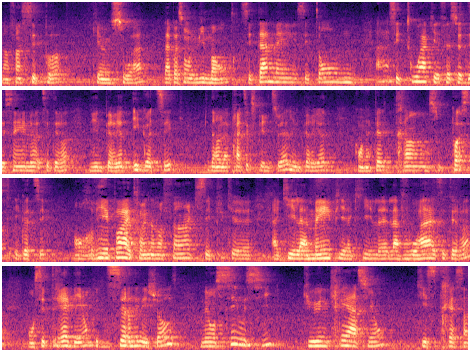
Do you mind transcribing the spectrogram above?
L'enfant ne sait pas qu'il y a un soi. Ça, on lui montre. C'est ta main, c'est ton... Ah, c'est toi qui as fait ce dessin-là, etc. Il y a une période égotique. Puis dans la pratique spirituelle, il y a une période qu'on appelle trans ou post-égotique. On ne revient pas à être un enfant qui ne sait plus que, à qui est la main, puis à qui est la voix, etc. On sait très bien, on peut discerner les choses, mais on sait aussi qu'une création qui est stressante.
